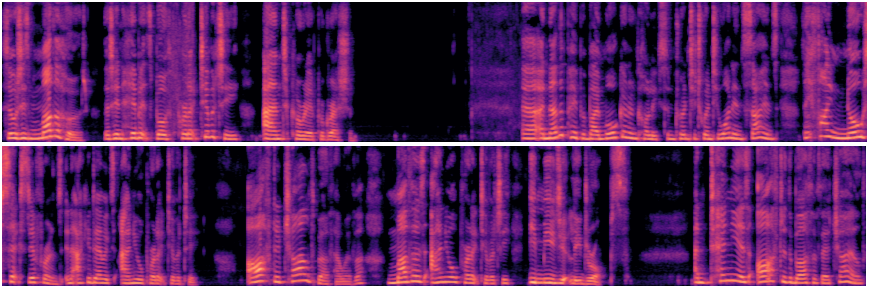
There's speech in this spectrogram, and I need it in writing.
So it is motherhood that inhibits both productivity and career progression. Uh, another paper by Morgan and colleagues in 2021 in Science, they find no sex difference in academics' annual productivity. After childbirth, however, mothers' annual productivity immediately drops. And 10 years after the birth of their child,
